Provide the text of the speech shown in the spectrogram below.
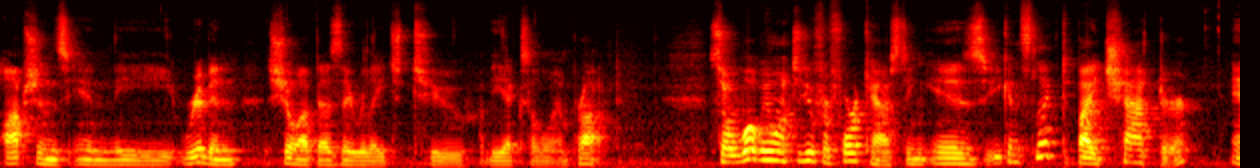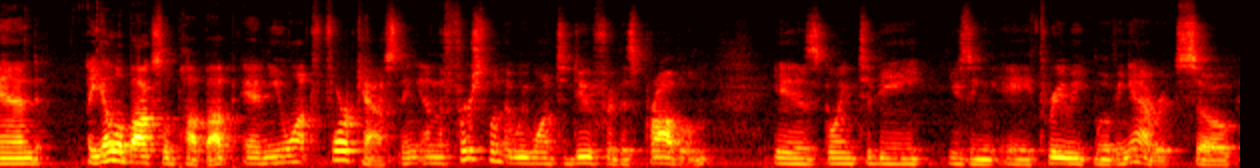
options in the ribbon show up as they relate to the Excel OM product. So what we want to do for forecasting is you can select by chapter and a yellow box will pop up and you want forecasting. And the first one that we want to do for this problem is going to be using a three week moving average. So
